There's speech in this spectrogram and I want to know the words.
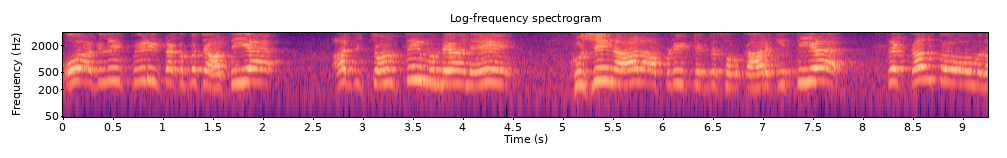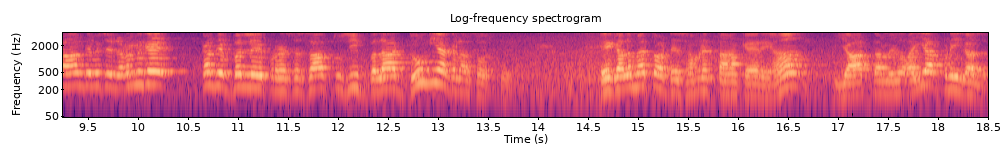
ਉਹ ਅਗਲੀ ਪੀੜ੍ਹੀ ਤੱਕ ਪਹੁੰਚਾਤੀ ਹੈ। ਅੱਜ 34 ਮੁੰਡਿਆਂ ਨੇ ਖੁਸ਼ੀ ਨਾਲ ਆਪਣੀ ਟਿਕਟ ਸਵੀਕਾਰ ਕੀਤੀ ਹੈ ਤੇ ਕੱਲ ਤੋਂ ਉਹ ਮੈਦਾਨ ਦੇ ਵਿੱਚ ਲੜਨਗੇ। ਕਹਿੰਦੇ ਬੱਲੇ ਪ੍ਰੋਫੈਸਰ ਸਾਹਿਬ, ਤੁਸੀਂ ਬਲਾ ਡੂੰਘੀਆਂ ਗੱਲਾਂ ਸੋਚਦੇ ਹੋ। ਇਹ ਗੱਲ ਮੈਂ ਤੁਹਾਡੇ ਸਾਹਮਣੇ ਤਾਂ ਕਹਿ ਰਿਹਾ, ਯਾਦ ਤਾਂ ਮੈਨੂੰ ਆਈ ਆ ਆਪਣੀ ਗੱਲ,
